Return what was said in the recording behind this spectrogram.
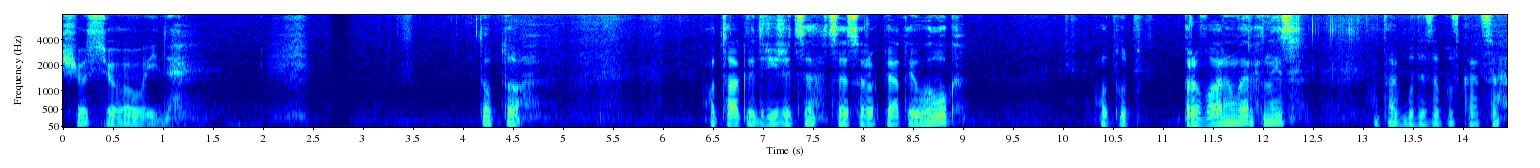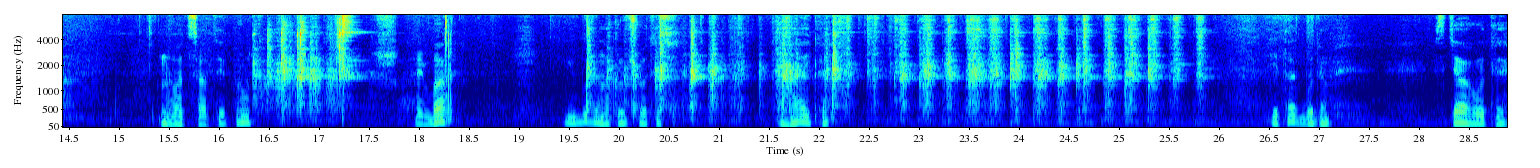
що з цього вийде. Тобто отак відріжеться, це 45-й уголок. Отут проваримо верх-низ. Отак буде запускатися 20-й прут, шайба. І буде накручуватись гайка. І так будемо стягувати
